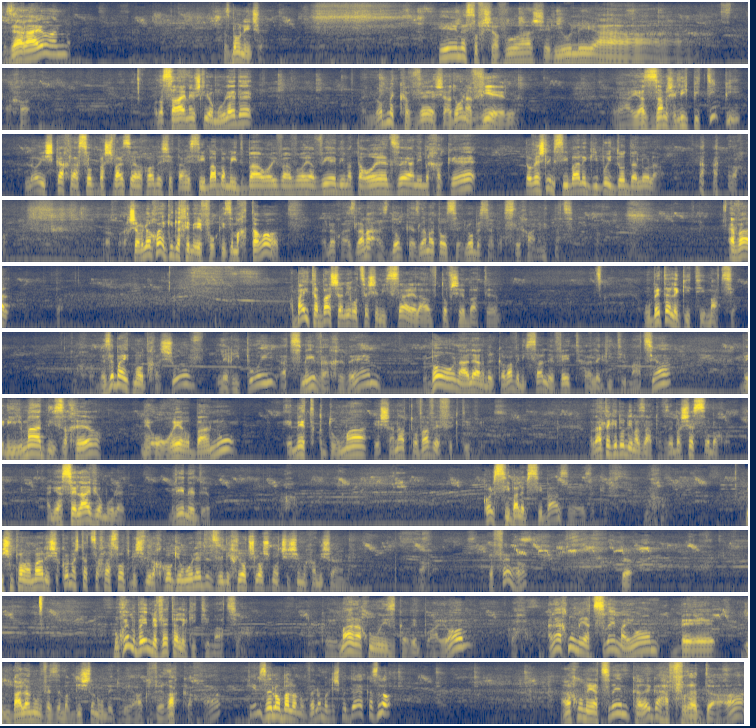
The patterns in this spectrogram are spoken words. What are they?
וזה הרעיון. אז בואו ננשום. הנה סוף שבוע של יולי ה... עוד עשרה ימים יש לי יום הולדת. אני מאוד מקווה שאדון אביאל, היזם של ליפי טיפי, לא ישכח לעשות ב-17 לחודש את המסיבה במדבר, אוי ואבוי אביאל, אם אתה רואה את זה, אני מחכה. טוב, יש לי מסיבה לגיבוי דודה לולה. נכון. נכון. עכשיו, אני לא יכול להגיד לכם איפה, כי זה מחתרות. אני לא יכול. אז למה, אז דורקי, אז למה אתה עושה? לא בסדר, סליחה, אני מתנצל. אבל, הבית הבא שאני רוצה שניסע אליו, טוב שבאתם, הוא בית הלגיטימציה. נכון. וזה בית מאוד חשוב לריפוי עצמי ואחרים. ובואו נעלה על המרכבה וניסע לבית הלגיטימציה, ונלמד, נזכר, נעורר בנו אמת קדומה, ישנה, טובה ואפקטיבית. עוד אל תגידו לי מזל טוב, זה ב-16 בחודש. אני אעשה לייב יום הולדת, בלי נדר. כל סיבה למסיבה זה, זה כיף, נכון. מישהו פעם אמר לי שכל מה שאתה צריך לעשות בשביל לחגוג יום הולדת זה לחיות 365 ימים. נכון. יפה, לא? כן. ברוכים הבאים לבית הלגיטימציה. אוקיי, מה אנחנו נזכרים פה היום? ככה. אנחנו מייצרים היום, ב... אם בא לנו וזה מרגיש לנו מדויק, ורק ככה, כי אם זה לא בא לנו ולא מרגיש מדויק, אז לא. אנחנו מייצרים כרגע הפרדה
